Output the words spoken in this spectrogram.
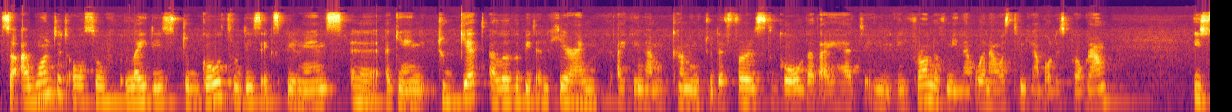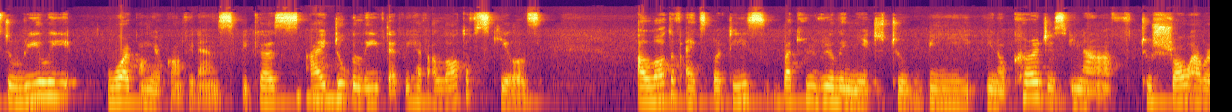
So I wanted also ladies to go through this experience uh, again to get a little bit. And here I'm, I think I'm coming to the first goal that I had in, in front of me when I was thinking about this program, is to really work on your confidence because I do believe that we have a lot of skills, a lot of expertise, but we really need to be, you know, courageous enough to show our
